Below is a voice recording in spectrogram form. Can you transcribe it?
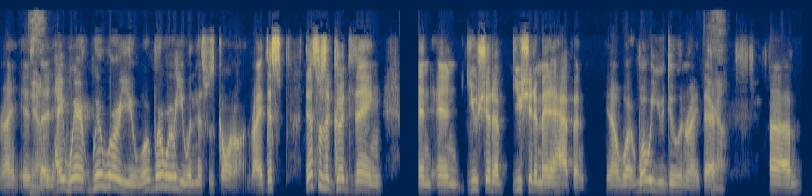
right? Is yeah. that hey, where where were you? Where, where were you when this was going on, right? This this was a good thing and and you should have you should have made it happen. You know what what were you doing right there? Yeah. Um,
